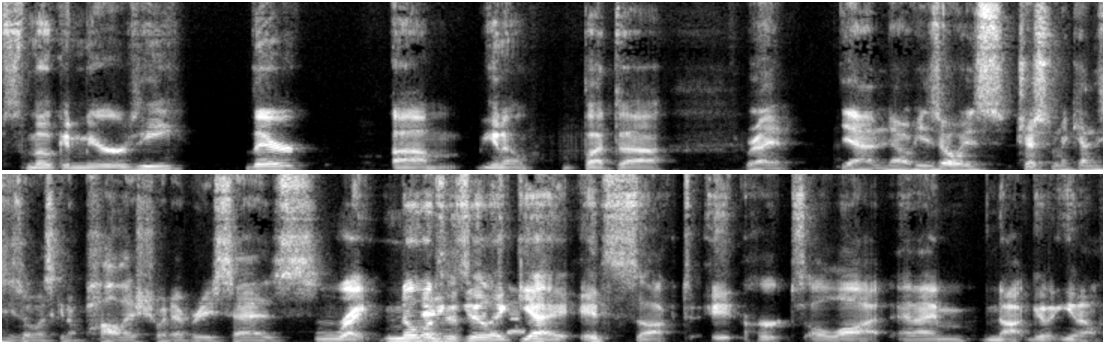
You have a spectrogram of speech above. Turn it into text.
smoke and mirrorsy there Um, you know, but uh right. Yeah, no, he's always Triston McKenzie's always going to polish whatever he says. right. No one's gonna say like, yeah, it sucked. It hurts a lot, and I'm not gonna, you know.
